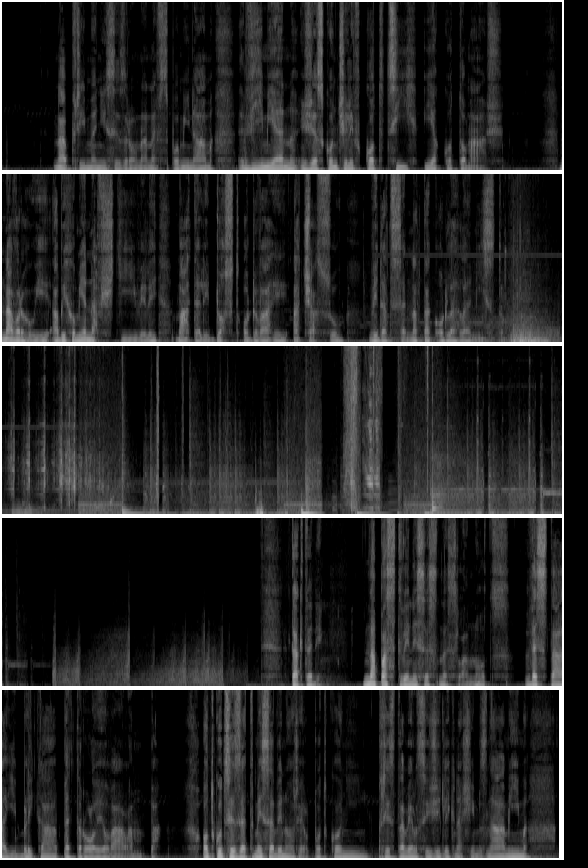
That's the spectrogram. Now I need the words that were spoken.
Na příjmení si zrovna nevzpomínám. Vím jen, že skončili v kotcích jako Tomáš. Navrhuji, abychom je navštívili, máte-li dost odvahy a času, vydat se na tak odlehlé místo. Tak tedy, na pastviny se snesla noc, ve stáji bliká petrolejová lampa. Odkud si ze tmy se vynořil pod koní, přistavil si židli k našim známým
